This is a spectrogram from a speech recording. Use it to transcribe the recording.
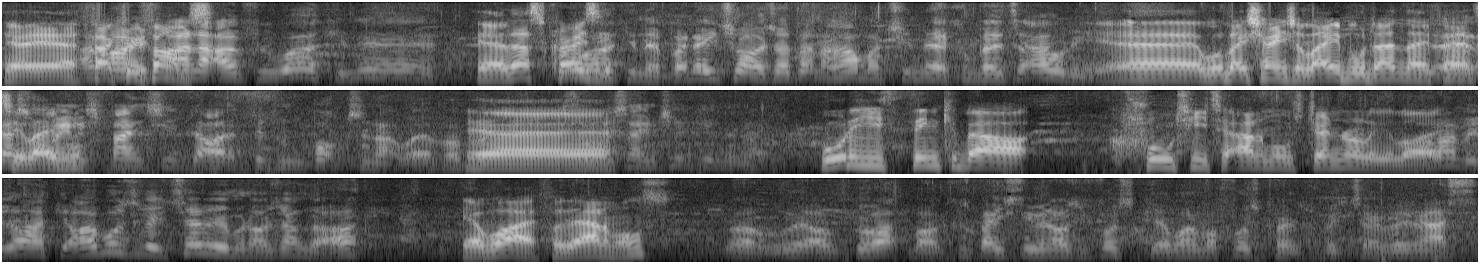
Yeah, yeah. And I Factory only farms. found out through working, yeah. yeah. Yeah, that's Through crazy. Working there, but they charge I don't know how much in there compared to Aldi. Yeah, well, they change the label, don't they? Yeah, Fancy what I mean, it's fancy, like different box and that, whatever. But Yeah, it's all the same chicken in it. What do you think about cruelty to animals generally? Like, I don't really like it. I was a vegetarian when I was younger. yeah, why? For the animals? Well, I grew up because basically when I was in foster care, one of my foster parents was vegetarian. And that's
